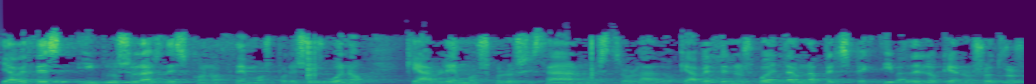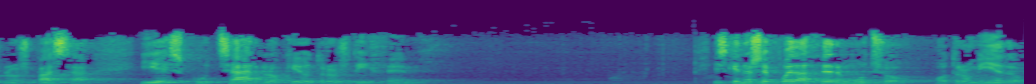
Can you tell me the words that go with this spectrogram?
y a veces incluso las desconocemos. Por eso es bueno que hablemos con los que están a nuestro lado, que a veces nos pueden dar una perspectiva de lo que a nosotros nos pasa y escuchar lo que otros dicen y es que no se puede hacer mucho, otro miedo.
